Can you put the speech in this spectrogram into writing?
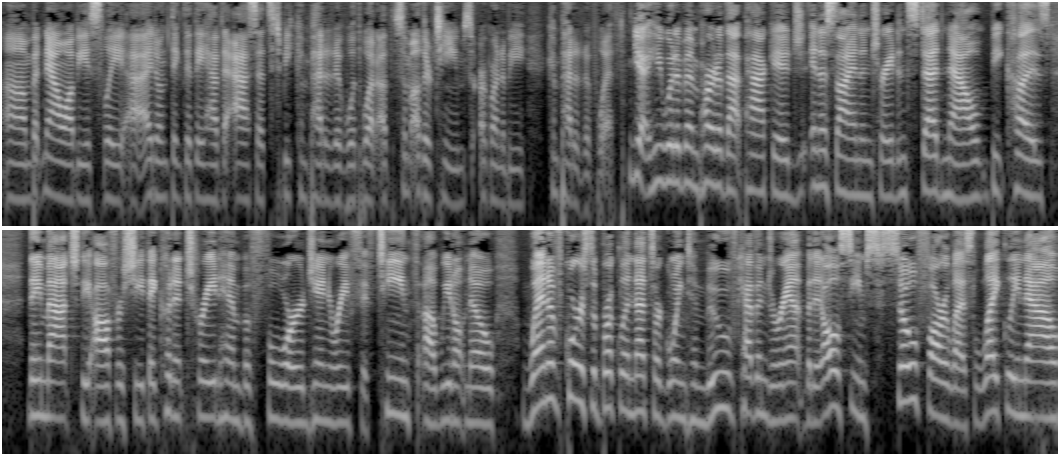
Um, but now, obviously, I don't think that they have the assets to be competitive with what some other teams are going to be competitive with. Yeah, he would have been part of that package in a sign and trade. Instead, now because they matched the offer sheet, they couldn't trade him before January 15th. Uh, we don't know when, of course, the Brooklyn Nets are going to move Kevin Durant, but it all seems so far less likely now.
